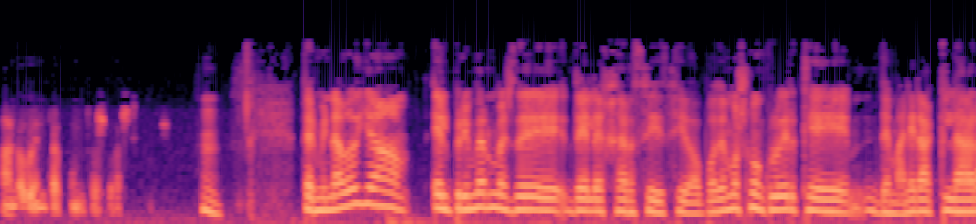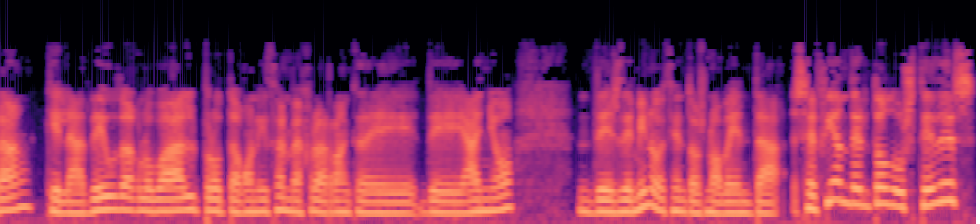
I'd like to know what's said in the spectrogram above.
a 90 puntos básicos. Hmm. Terminado ya el primer mes del ejercicio, podemos concluir que de manera clara que la deuda global protagoniza el mejor arranque de, de año desde 1990. ¿Se fían del todo ustedes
